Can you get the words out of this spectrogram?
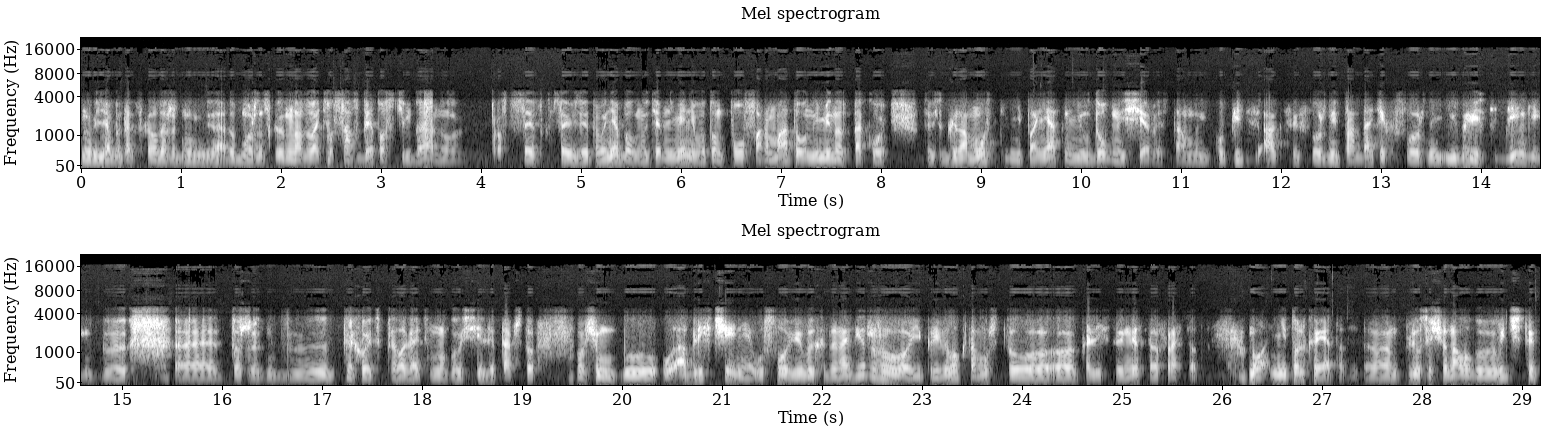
ну, я бы так сказал, даже, ну, не знаю, можно сказать, назвать его совдеповским, да, но просто в Советском Союзе этого не было, но тем не менее, вот он по формату, он именно такой. То есть громоздкий, непонятный, неудобный сервис. Там и купить акции сложно, и продать их сложно, и вывести деньги э, тоже э, приходится прилагать много усилий. Так что, в общем, облегчение условий выхода на биржу и привело к тому, что э, количество инвесторов растет. Но не только это. Э, Плюс еще налоговые вычеты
